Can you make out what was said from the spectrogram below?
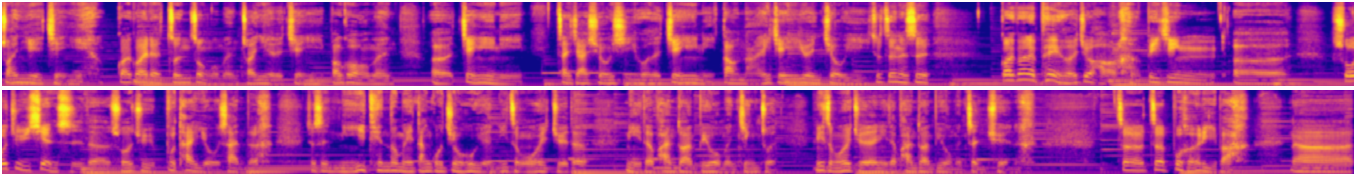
专业建议，乖乖的尊重我们专业的建议，包括我们呃建议你在家休息，或者建议你到哪一间医院就医，就真的是乖乖的配合就好了。毕竟呃说句现实的，说句不太友善的，就是你一天都没当过救护员，你怎么会觉得你的判断比我们精准？你怎么会觉得你的判断比我们正确呢？这这不合理吧？那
